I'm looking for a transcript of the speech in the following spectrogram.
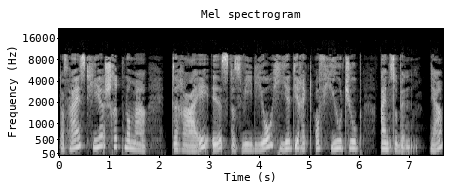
Das heißt, hier Schritt Nummer drei ist, das Video hier direkt auf YouTube einzubinden. Ja.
